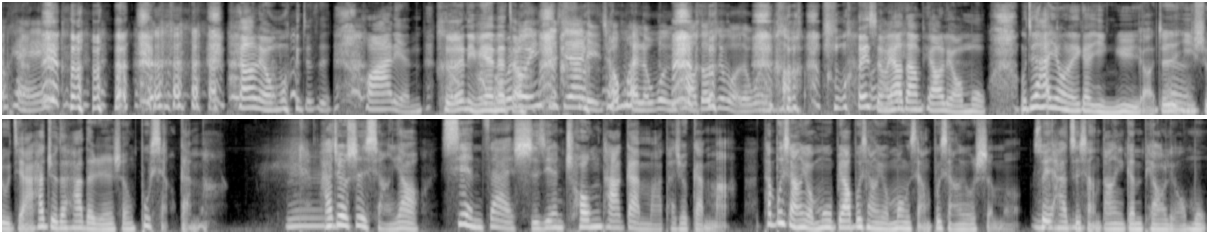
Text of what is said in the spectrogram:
，OK。漂流木 就是花莲河里面那种。录音室现在里充满了问号，都是我的问号。为什么要当漂流木.我觉得他用了一个隐喻哦，就是艺术家，嗯、他觉得他的人生不想干嘛。他就是想要现在时间冲他干嘛他就干嘛，他不想有目标，不想有梦想，不想有什么，所以他只想当一根漂流木。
